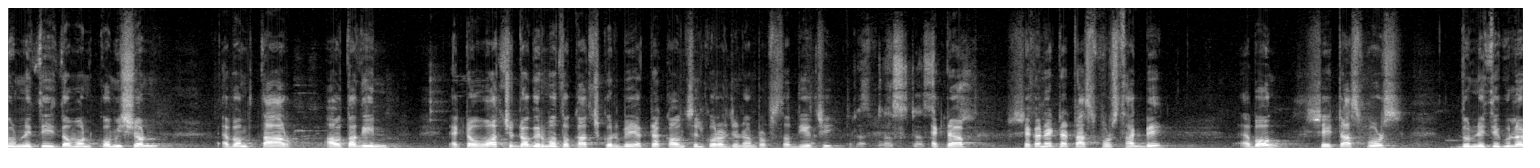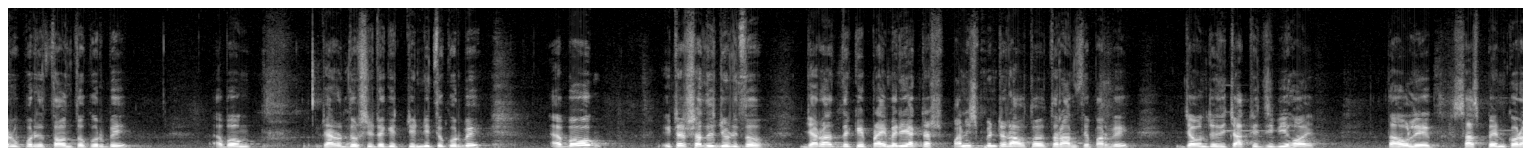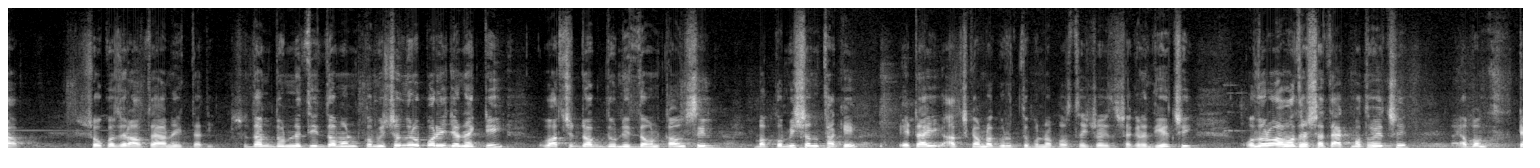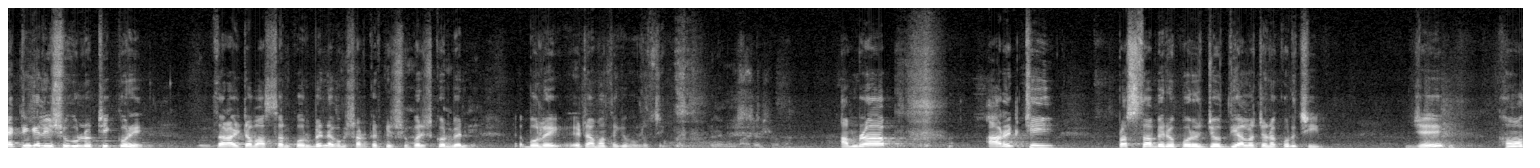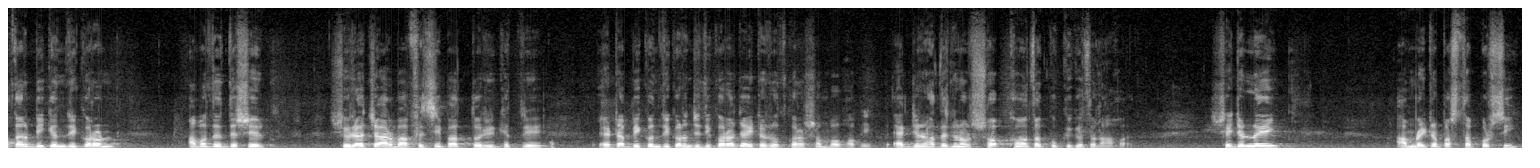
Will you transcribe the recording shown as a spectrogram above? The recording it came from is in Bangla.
দুর্নীতি দমন কমিশন এবং তার আওতাধীন একটা ওয়াচ ডগের মতো কাজ করবে একটা কাউন্সিল করার জন্য আমরা প্রস্তাব দিয়েছি। একটা সেখানে একটা টাস্কফোর্স থাকবে এবং সেই টাস্কফোর্স দুর্নীতিগুলোর উপরে তদন্ত করবে এবং যারা দোষীটাকে চিহ্নিত করবে এবং এটার সাথে জড়িত যারা তাদেরকে প্রাইমারি একটা পানিশমেন্টের আওতায় তারা আনতে পারবে। যেমন যদি চাকরিজীবী হয় তাহলে সাসপেন্ড করা, শোকজের আওতায় আনা ইত্যাদি। সুতরাং দুর্নীতি দমন কমিশনের উপরেই যেন একটি ওয়াচডগ দুর্নীতি দমন কাউন্সিল বা কমিশন থাকে, এটাই আজকে আমরা গুরুত্বপূর্ণ প্রস্তাব হিসেবে সেখানে দিয়েছি। ওনারাও আমাদের সাথে একমত হয়েছে এবং টেকনিক্যাল ইস্যুগুলো ঠিক করে তারা এটা বাস্তবায়ন করবেন এবং সরকারকে সুপারিশ করবেন বলে এটা আমার থেকে বলেছি। আমরা আরেকটি প্রস্তাবের উপরে জোর দিয়ে আলোচনা করেছি। যে ক্ষমতার বিকেন্দ্রীকরণ আমাদের দেশের স্বৈরাচার বা ফেসিপাত তৈরির ক্ষেত্রে এটা বিকেন্দ্রীকরণ যদি করা যায়, এটা রোধ করা সম্ভব হবে। একজনের হাতে যেন সব ক্ষমতা কুক্ষিগত না হয়। সেই জন্যই আমরা এটা প্রস্তাব করছি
